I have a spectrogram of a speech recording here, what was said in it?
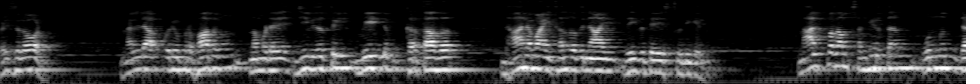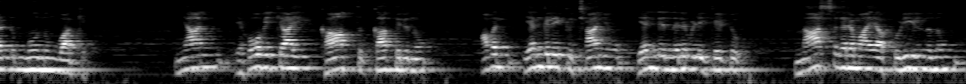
പ്രൈസ് ലോഡ് നല്ല ഒരു പ്രഭാതവും നമ്മുടെ ജീവിതത്തിൽ വീണ്ടും കർത്താവ് ദാനമായി തന്നതിനായി ദൈവത്തെ സ്തുതിക്കുന്നു. നാൽപ്പതാം സങ്കീർത്തനം ഒന്നും രണ്ടും മൂന്നും വാക്യം. ഞാൻ യഹോവയ്ക്കായി കാത്ത് കാത്തിരുന്നു. അവൻ എങ്കിലേക്ക് ചാഞ്ഞു എന്റെ നിലവിളി കേട്ടു. നാശകരമായ കുഴിയിൽ നിന്നും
